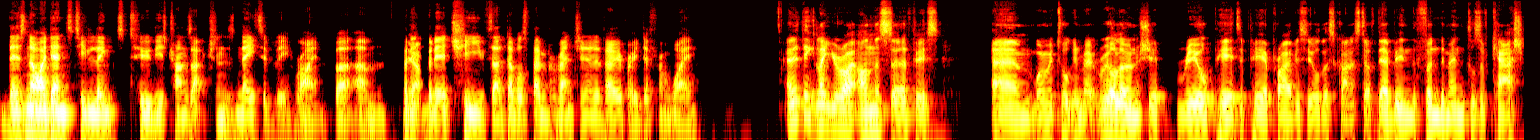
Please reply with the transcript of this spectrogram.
there's no identity linked to these transactions natively, right? But um, but yeah. it, but it achieves that double spend prevention in a very very different way. And I think, like you're right, on the surface, um, when we're talking about real ownership, real peer to peer privacy, all this kind of stuff, they're being the fundamentals of cash.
